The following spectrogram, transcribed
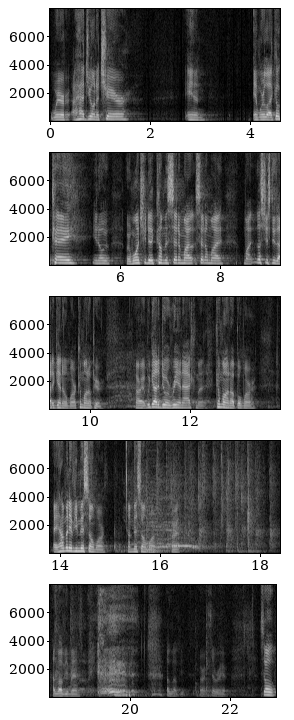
Where I had you on a chair and and we're like, okay, you know, we want you to come and sit on my sit on my my let's just do that again, Omar. Come on up here. All right, we got to do a reenactment. Come on up, Omar. Hey, how many of you miss Omar? I miss Omar. All right. I love you, man. I love you. All right, sit right here. So,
